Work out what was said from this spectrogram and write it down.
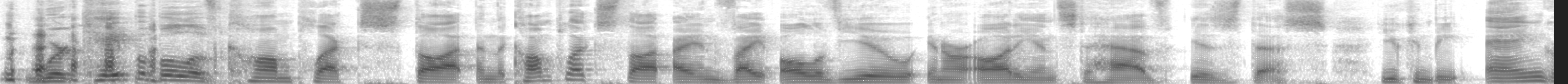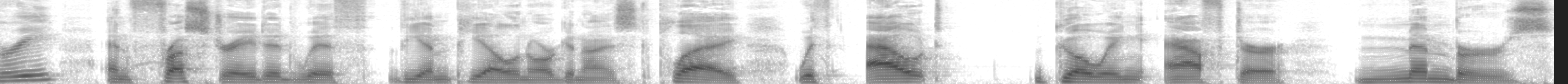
We're capable of complex thought, and the complex thought I invite all of you in our audience to have is this: you can be angry and frustrated with the MPL and organized play without going after members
